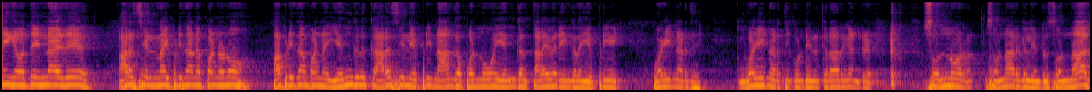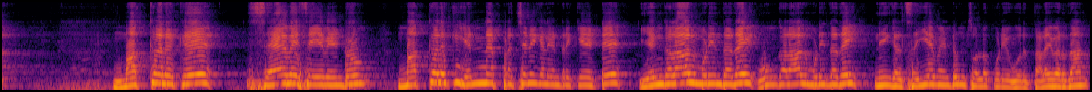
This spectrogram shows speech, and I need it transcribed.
நீங்கள் வந்து என்ன இது? அரசியல்னா இப்படி தானே பண்ணணும்? அப்படி தான் பண்ண எங்களுக்கு அரசியல் எப்படி நாங்கள் பண்ணுவோம்? எங்கள் தலைவர் எங்களை எப்படி வழி நடத்தி வழி நடத்தி கொண்டிருக்கிறார்கள் என்று சொன்னோர் சொன்னார்கள் என்று சொன்னால் மக்களுக்கு சேவை செய்ய வேண்டும். மக்களுக்கு என்ன பிரச்சனைகள் என்று கேட்டு எங்களால் முடிந்ததை உங்களால் முடிந்ததை நீங்கள் செய்ய வேண்டும் சொல்லக்கூடிய ஒரு தலைவர் தான்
